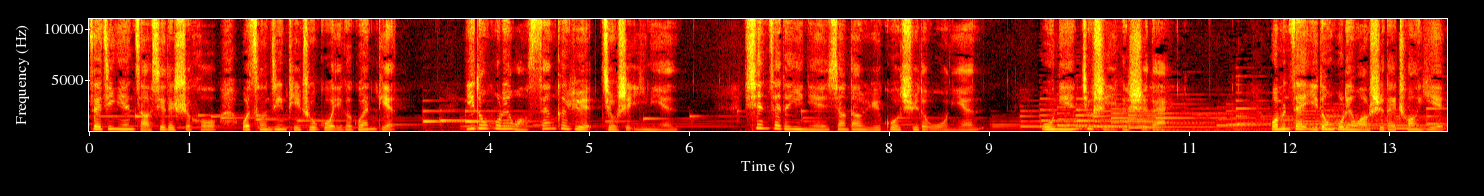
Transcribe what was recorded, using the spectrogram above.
在今年早些的时候，我曾经提出过一个观点：移动互联网三个月就是一年，现在的一年相当于过去的五年，五年就是一个时代。我们在移动互联网时代创业，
